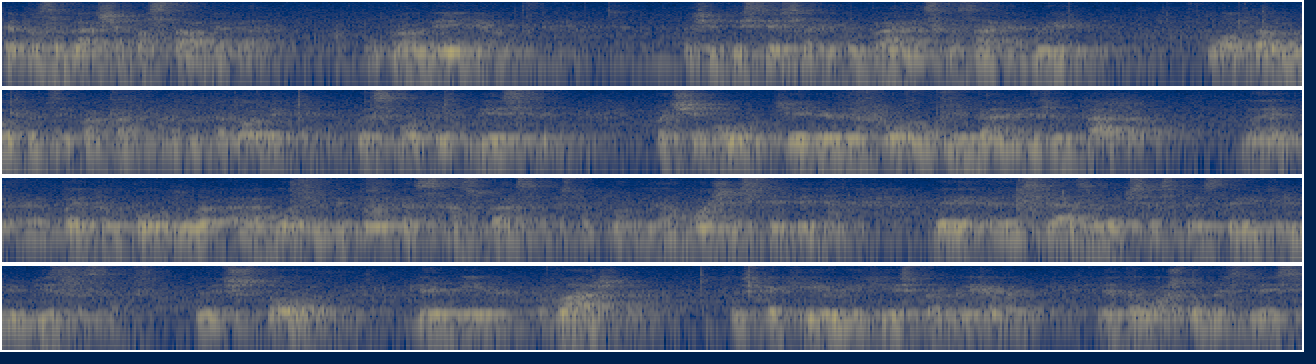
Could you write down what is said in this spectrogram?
Эта задача поставлена управлению. Значит, естественно, как вы правильно сказали, мы плотно работаем с департаментом экономики, мы смотрим вместе, почему те или иные форумы не дали результатов. Мы э, по этому поводу работаем государственными структурами, а в большей степени мы э, связываемся с представителями бизнеса. То есть что для них важно, то есть какие у них есть проблемы для того, чтобы здесь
